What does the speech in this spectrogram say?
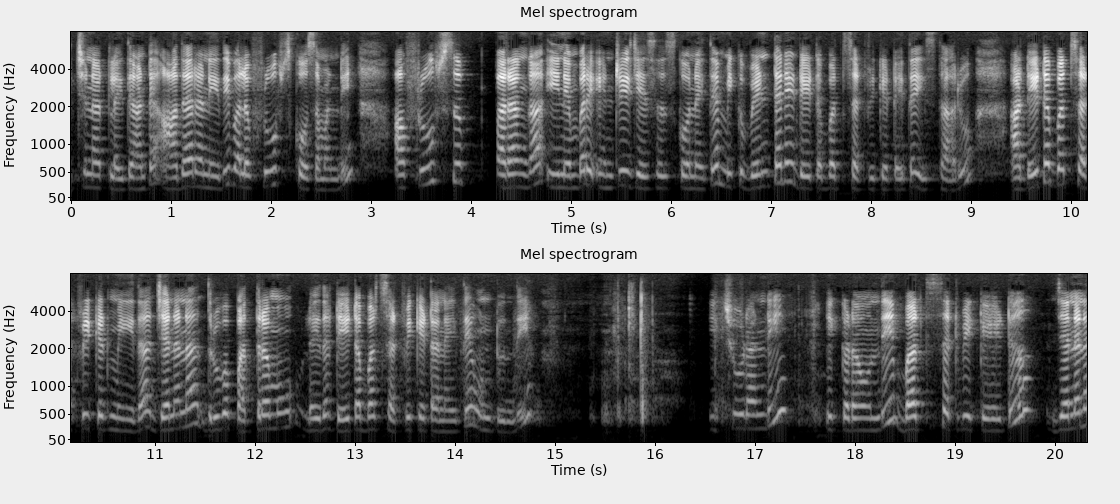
ఇచ్చినట్లయితే అంటే ఆధార్ అనేది వాళ్ళ ప్రూఫ్స్ కోసం అండి ఆ ప్రూఫ్స్ పరంగా ఈ నెంబర్ ఎంట్రీ చేసేసుకొని అయితే మీకు వెంటనే డేట్ ఆఫ్ బర్త్ సర్టిఫికేట్ అయితే ఇస్తారు. ఆ డేట్ ఆఫ్ బర్త్ సర్టిఫికేట్ మీద జనన ధృవ పత్రము లేదా డేట్ ఆఫ్ బర్త్ సర్టిఫికేట్ అని అయితే ఉంటుంది. చూడండి. ఇక్కడ ఉంది బర్త్ సర్టిఫికేట్ జనన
